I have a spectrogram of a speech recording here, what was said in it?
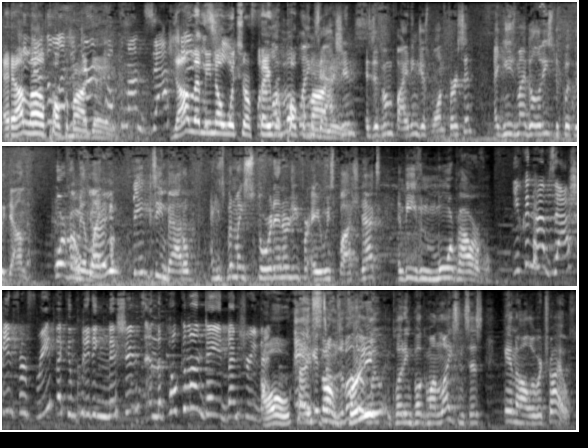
Hey, I love Pokemon games. Y'all let me know here. what your What I favorite love about Pokemon Zacian is. is if I'm fighting just one person, I can use my abilities to quickly down them. Or if I'm in like a big team battle, I can spend my stored energy for AoE splash attacks and be even more powerful. You can have Zacian for free by completing missions in the Pokemon Day Adventure event. Oh, and okay, get tons something of other loot, including Pokemon licenses and Holowear trials.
